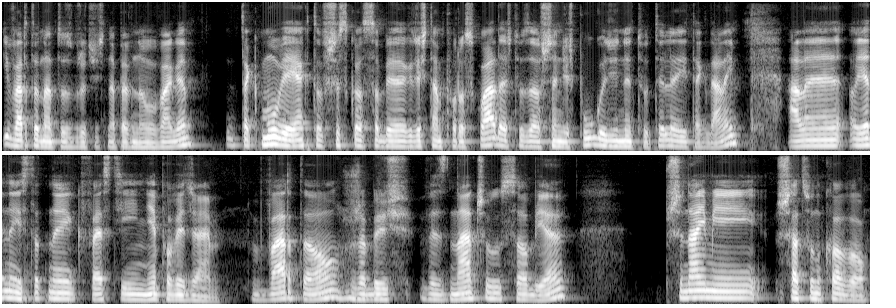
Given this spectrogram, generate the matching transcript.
I warto na to zwrócić na pewno uwagę. tak mówię, jak to wszystko sobie gdzieś tam porozkładać, tu zaoszczędzisz pół godziny, tu tyle i tak dalej, ale o jednej istotnej kwestii nie powiedziałem. Warto, żebyś wyznaczył sobie przynajmniej szacunkowo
